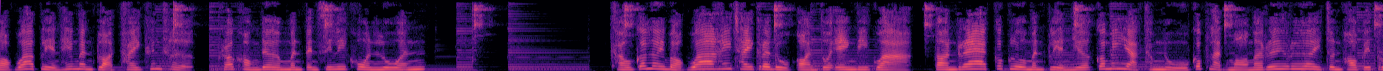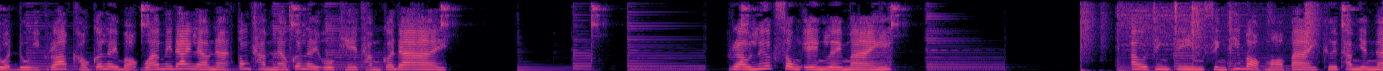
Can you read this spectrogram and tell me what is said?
บอกว่าเปลี่ยนให้มันปลอดภัยขึ้นเถอะ เพราะของเดิมมันเป็นซิลิโคนล้วน เขาก็เลยบอกว่าให้ใช้กระดูกอ่อนตัวเองดีกว่า ตอนแรกก็กลัวมันเปลี่ยนเยอะก็ไม่อยากทำหนูก็ผลัดหมอมาเรื่อยๆ จนพอไปตรวจดูอีกรอบเขาก็เลยบอกว่าไม่ได้แล้วนะ ต้องทำแล้วก็เลยโอเคทำก็ได้ เราเลือกทรงเองเลยไหม เอาจริงๆ สิ่งที่บอกหมอไปคือทำยังไง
